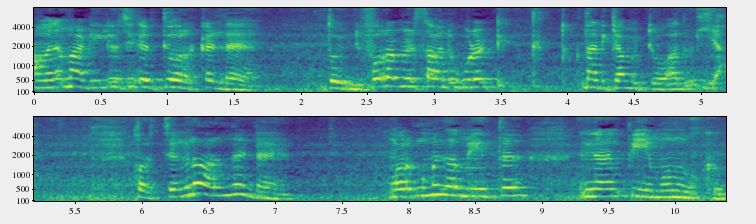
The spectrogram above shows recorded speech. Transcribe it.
അവനെ മടിയിൽ വെച്ച് കരുത്തി ഉറക്കണ്ടേ? ട്വന്റി ഫോർ അവേഴ്സ് അവന്റെ കൂടെ ടിക് ടിക് നടിക്കാൻ പറ്റുമോ അതില്ല. കുറച്ചെങ്കിലും ഉറങ്ങണ്ടേ? ഉറങ്ങുമ്പോൾ സമയത്ത് ഞാൻ പി എം നോക്കും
